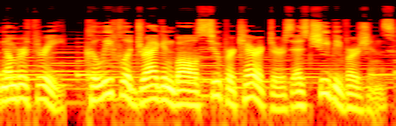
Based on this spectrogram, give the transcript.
Number 3. Caulifla Dragon Ball Super characters as chibi versions.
